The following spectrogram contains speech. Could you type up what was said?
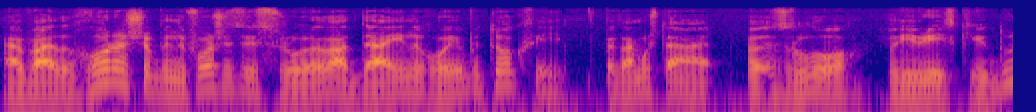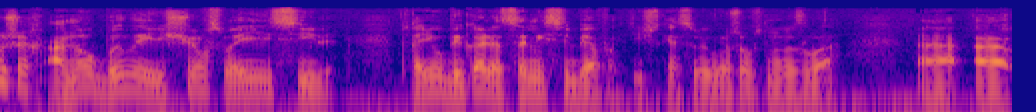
Вайл гора шабенефошис Исруэл адайн гоя бетокфей. Потому что э, зло в еврейских душах, оно было еще в своей силе. То есть они убегали от самих себя фактически, от своего собственного зла. А, а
